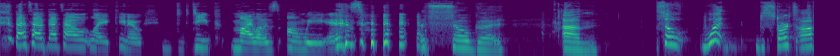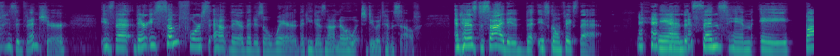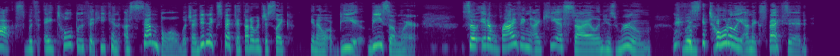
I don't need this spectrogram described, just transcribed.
that's how that's how like you know d- deep Milo's ennui is. That's so good. Um, so what starts off his adventure is that there is some force out there that is aware that he does not know what to do with himself and has decided that it's going to fix that and sends him a box with a toll booth that he can assemble, which I didn't expect. I thought it would just like, you know, be, be somewhere. So it arriving IKEA style in his room was totally unexpected.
